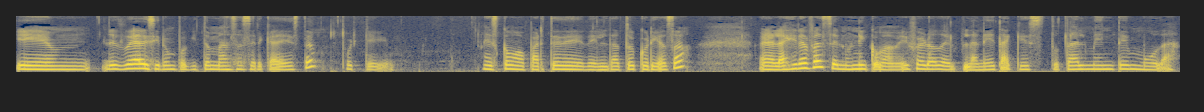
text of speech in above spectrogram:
eh, les voy a decir un poquito más acerca de esto, porque es como parte de, del dato curioso. Bueno, la jirafa es el único mamífero del planeta que es totalmente muda,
